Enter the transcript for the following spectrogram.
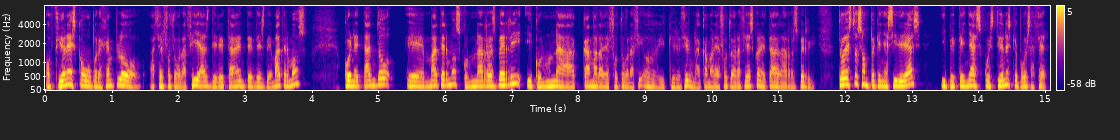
opciones como, por ejemplo, hacer fotografías directamente desde Mattermost, conectando eh, con una Raspberry y con una cámara de fotografía, o quiero decir, una cámara de fotografías conectada a la Raspberry. Todo esto son pequeñas ideas y pequeñas cuestiones que puedes hacer.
